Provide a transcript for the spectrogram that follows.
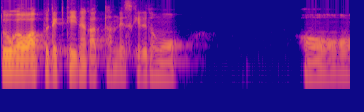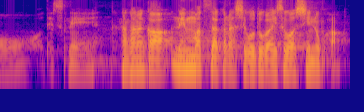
動画をアップできていなかったんですけれども、おですね。なかなか年末だから仕事が忙しいのか、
